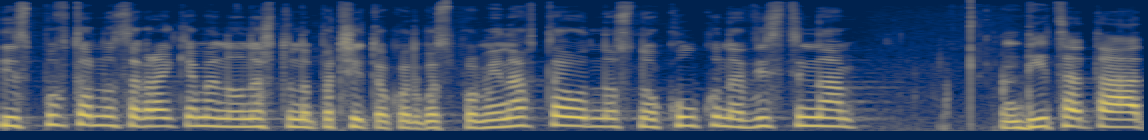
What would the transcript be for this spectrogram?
И повторно се враќаме на оно што на почетокот го споменавте, односно колку на вистина децата,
